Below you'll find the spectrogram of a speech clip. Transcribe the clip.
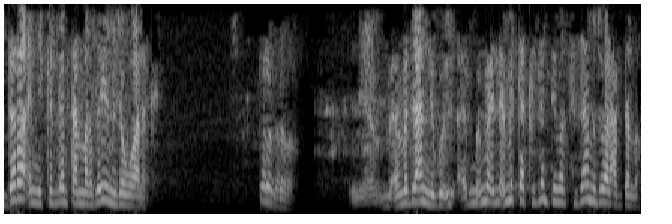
درى إني كلمت عم غزير من جوالك. كيف ده؟ ما أدري عني يقول متى كلمتني مرت حزام من جوال عبد الله.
